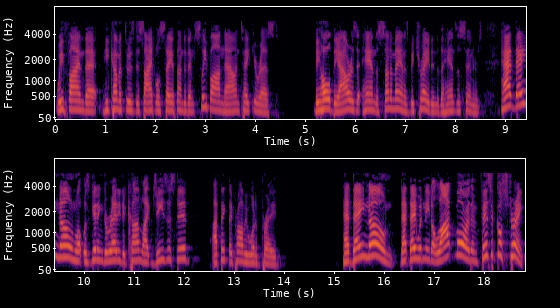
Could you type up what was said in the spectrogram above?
we find that he cometh to his disciples, saith unto them, Sleep on now and take your rest. Behold, the hour is at hand. The Son of Man is betrayed into the hands of sinners. Had they known what was getting ready to come like Jesus did, I think they probably would have prayed. Had they known that they would need a lot more than physical strength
